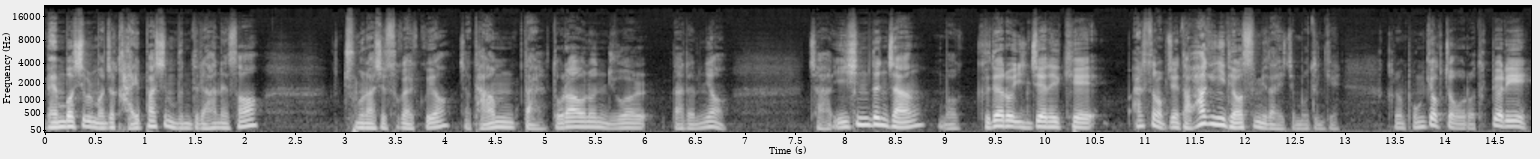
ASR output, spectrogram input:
멤버십을 먼저 가입하신 분들에 한해서 주문하실 수가 있고요. 자, 다음 달 돌아오는 6월 달은요. 자, 이 힘든 장 뭐 그대로 이제 이렇게 할 수는 없지만 다 확인이 되었습니다. 이제 모든 게. 그럼 본격적으로 특별히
